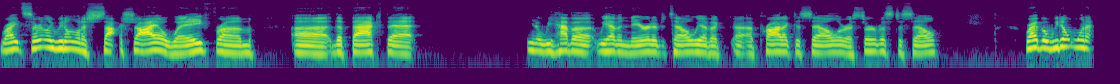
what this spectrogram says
Right? Certainly, we don't want to shy away from uh, the fact that you know we have a we have a narrative to tell we have a, a product to sell or a service to sell. Right? But we don't want to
